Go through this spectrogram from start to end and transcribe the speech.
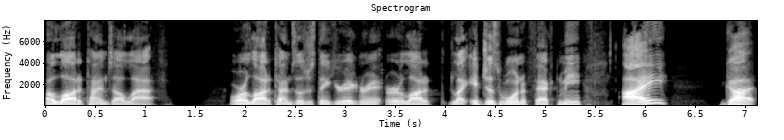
A lot of times I'll laugh. Or a lot of times I'll just think you're ignorant or a lot of like it just won't affect me. I got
